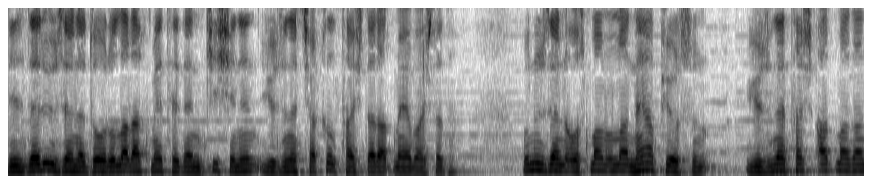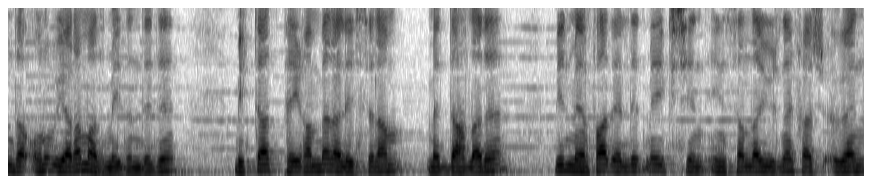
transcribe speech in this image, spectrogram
dizleri üzerine doğrularak metheden kişinin yüzüne çakıl taşlar atmaya başladı. Bunun üzerine Osman ona ne yapıyorsun? Yüzüne taş atmadan da onu uyaramaz mıydın dedi. Miktat peygamber aleyhisselam meddahları bir menfaat elde etmek için insanlar yüzüne karşı öven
